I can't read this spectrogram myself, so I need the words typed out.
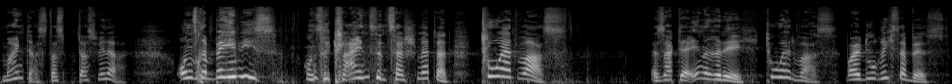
meint das, das, das will er. Unsere Babys, unsere Kleinen sind zerschmettert. Tu etwas. Er sagt, erinnere dich, tu etwas, weil du Richter bist.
